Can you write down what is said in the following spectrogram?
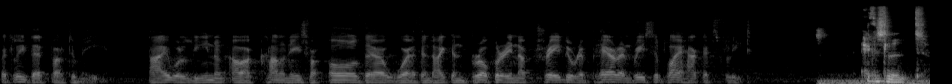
But leave that part to me. I will lean on our colonies for all they're worth, and I can broker enough trade to repair and resupply Hackett's fleet. Excellent.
